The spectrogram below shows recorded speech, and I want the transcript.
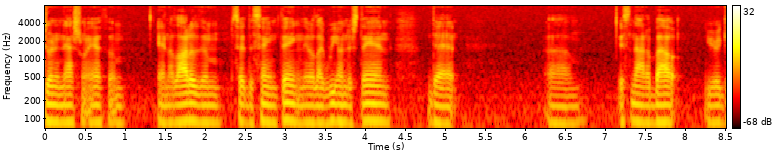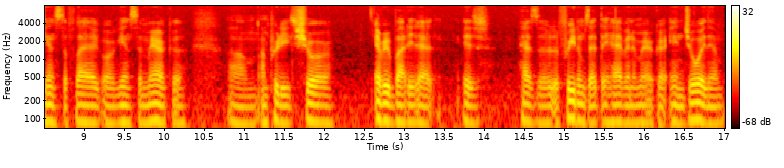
during the national anthem. And a lot of them said the same thing. They were like, we understand that um, it's not about you're against the flag or against America, um, I'm pretty sure everybody that is has the, the, freedoms that they have in America enjoy them.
